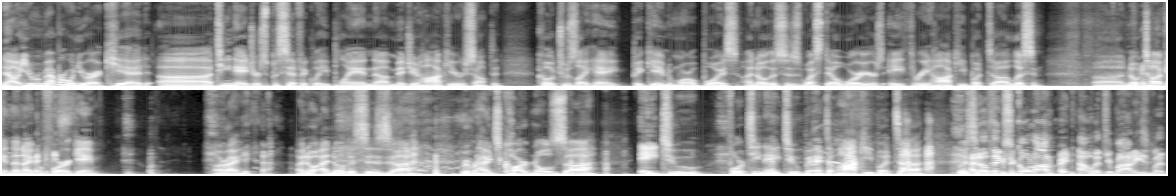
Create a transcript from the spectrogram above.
Now, you remember when you were a kid, uh, teenager specifically, playing uh, midget hockey or something. Coach was like, "Hey, big game tomorrow, boys. I know this is Westdale Warriors A3 hockey, but uh, listen, uh, no tugging the night before a game. All right. I know. I know this is uh, River Heights Cardinals uh, A2 14A2 bantam hockey, but uh, listen, I know things are going on right now with your bodies, but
